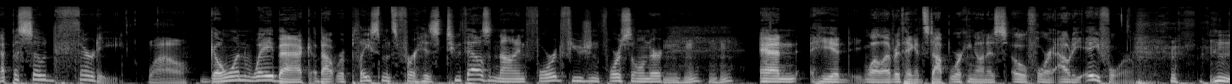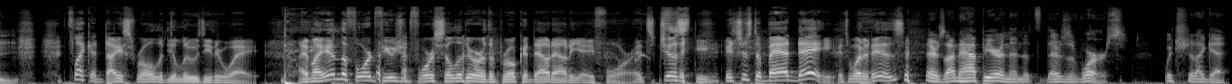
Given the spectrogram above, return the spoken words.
episode 30, wow. going way back about replacements for his 2009 Ford Fusion four cylinder. Mm-hmm, And he had, well, everything had stopped working on his 04 Audi A4. It's like a dice roll, and you lose either way. Am I in the Ford Fusion four cylinder or the broken down Audi A4? It's just it's just a bad day. It's what it is. there's unhappier and then there's- worse. Which should I get?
